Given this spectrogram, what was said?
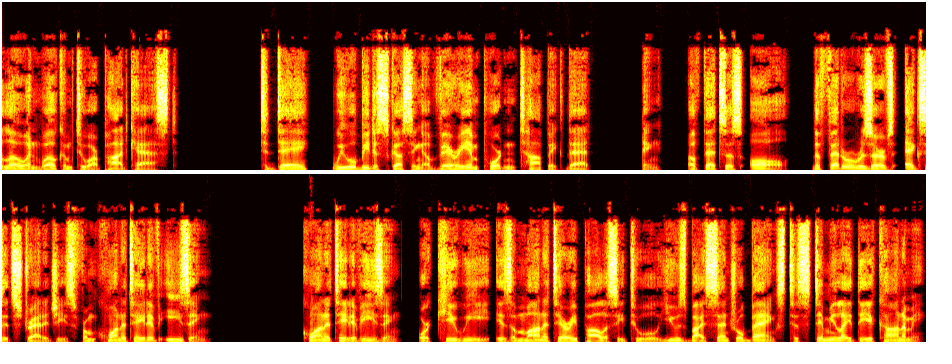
Hello and welcome to our podcast. Today, we will be discussing a very important topic that affects us all, the Federal Reserve's exit strategies from quantitative easing. Quantitative easing, or QE, is a monetary policy tool used by central banks to stimulate the economy.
